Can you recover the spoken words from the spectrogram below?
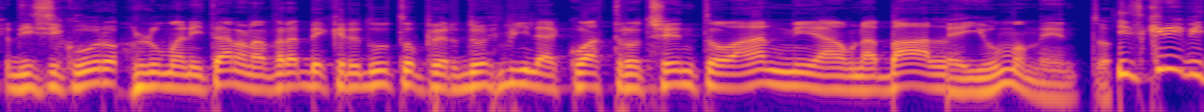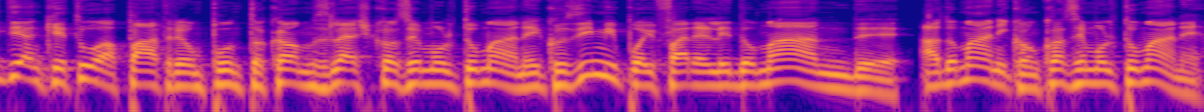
di sicuro l'umanità non avrebbe creduto per 2400 anni a una balla. Ehi, un momento. Iscriviti anche tu a patreon.com slash cose molto umane, così mi puoi fare le domande. A domani con cose molto umane.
